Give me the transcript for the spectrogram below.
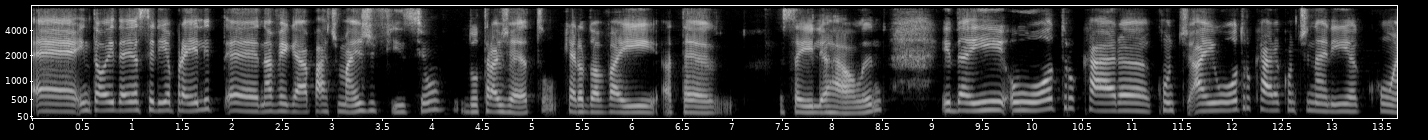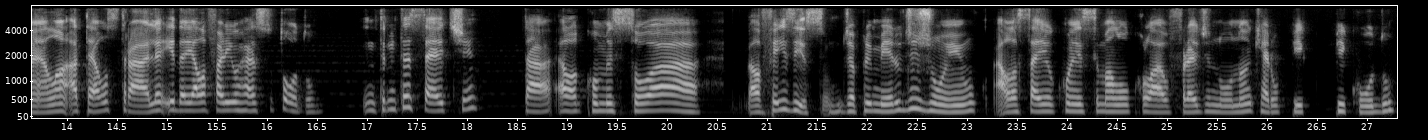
É, então a ideia seria para ele é, navegar a parte mais difícil do trajeto, que era do Havaí até essa ilha Howland. E daí o outro cara, aí o outro cara continuaria com ela até a Austrália e daí ela faria o resto todo. Em 37, tá? Ela começou a ela fez isso. Dia 1 de junho, ela saiu com esse maluco lá, o Fred Nuna, que era o picudo.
